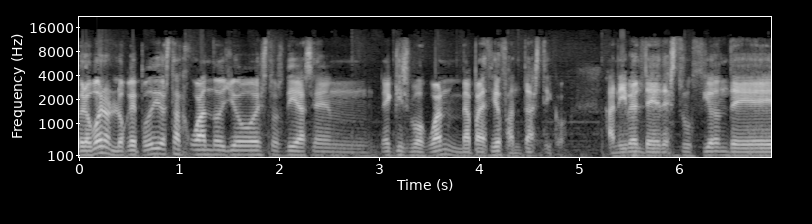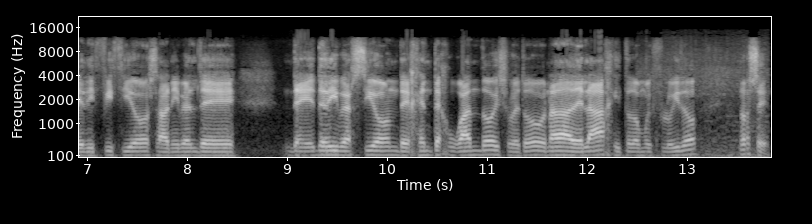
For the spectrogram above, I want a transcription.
Pero bueno, lo que he podido estar jugando yo estos días en Xbox One me ha parecido fantástico. A nivel de destrucción de edificios, a nivel de, de, de diversión, de gente jugando y sobre todo nada de lag y todo muy fluido. No sé.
